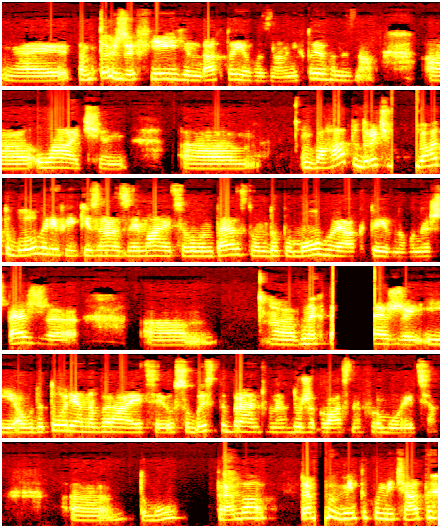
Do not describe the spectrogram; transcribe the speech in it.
е, там той же Фейгін, да, хто його знав, ніхто його не знав. Лачин. Багато, до речі, багато блогерів, які зараз займаються волонтерством, допомогою активно. Вони ж теж е, в них теж і аудиторія набирається, і особистий бренд в них дуже класно формується. Тому треба, треба вміти помічати.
